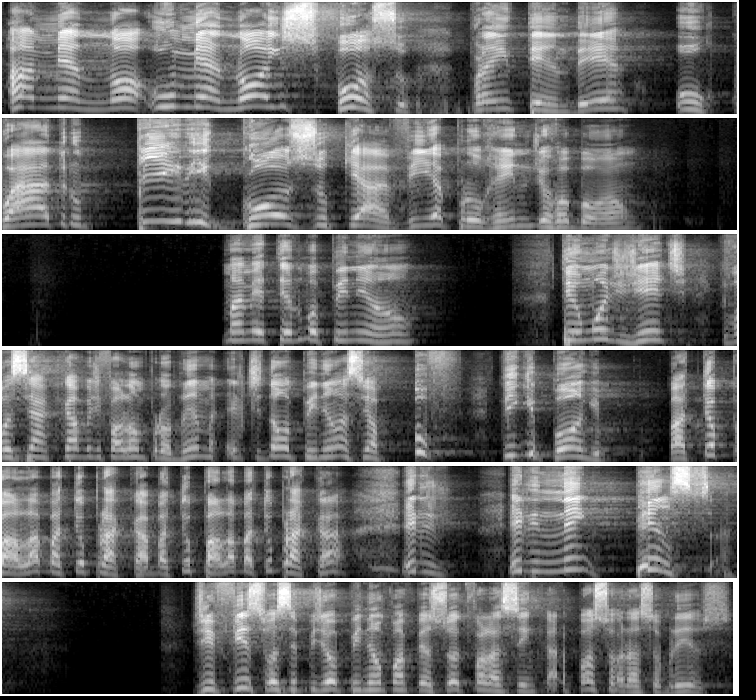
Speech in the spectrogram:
a menor, o menor esforço para entender o quadro perigoso que havia para o reino de Roboão. Mas meteram uma opinião. Tem um monte de gente que você acaba de falar um problema, ele te dá uma opinião assim, ó, puf, ping-pong, bateu para lá, bateu para cá, bateu para lá, bateu para cá. Ele, ele nem pensa. Difícil você pedir opinião para uma pessoa que fala assim, cara, posso orar sobre isso?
